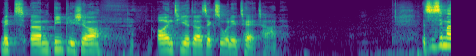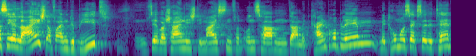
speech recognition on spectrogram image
mit ähm, biblischer orientierter Sexualität habe. Es ist immer sehr leicht auf einem Gebiet, sehr wahrscheinlich die meisten von uns haben damit kein Problem, mit Homosexualität,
